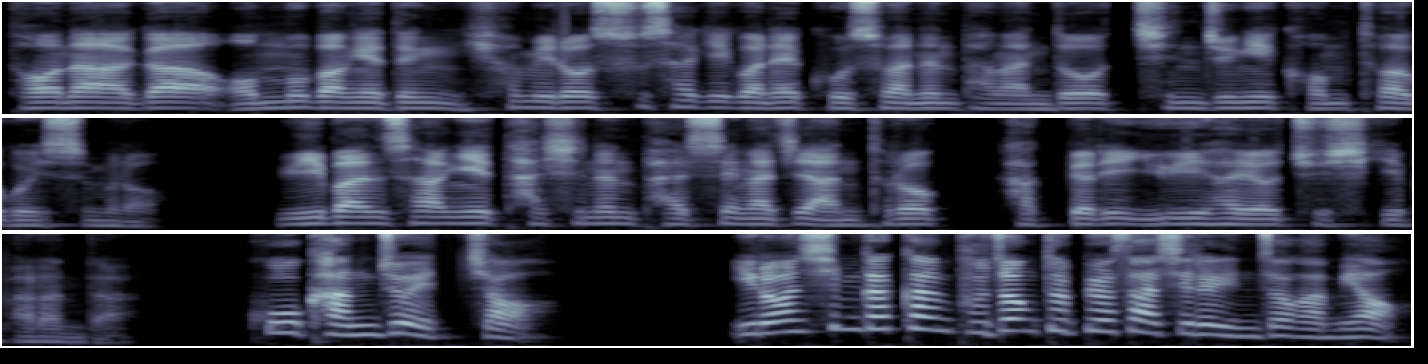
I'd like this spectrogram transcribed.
더 나아가 업무방해 등 혐의로 수사기관에 고소하는 방안도 진중히 검토하고 있으므로 위반 사항이 다시는 발생하지 않도록 각별히 유의하여 주시기 바란다. 고 강조했죠. 이런 심각한 부정투표 사실을 인정하며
